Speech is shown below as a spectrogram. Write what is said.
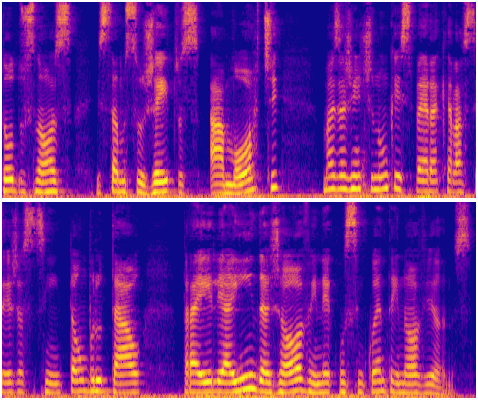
todos nós estamos sujeitos à morte, mas a gente nunca espera que ela seja assim tão brutal para ele ainda jovem, né, com 59 anos.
